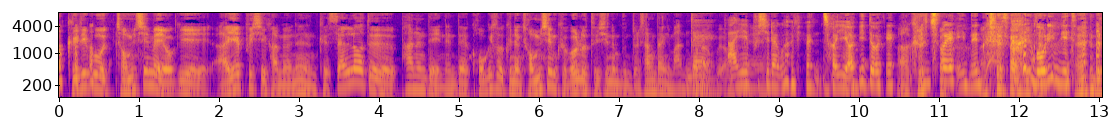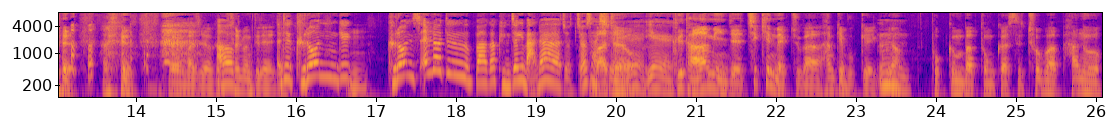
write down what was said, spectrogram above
그리고 점심에 여기 IFC 가면은 그 샐러드 파는 데 있는데 거기서 그냥 점심 그걸로 드시는 분들 상당히 네, 많더라고요. IFC라고 하면 저희 여의도에 아, 그렇죠. 근처에 있는 아, 큰. 몰입니다. 예. 네. 네, 맞아요. 그럼 아우, 설명드려야죠. 근데 그런 게 음. 그런 샐러드 바가 굉장히 많아졌죠, 사실. 맞아요. 예. 그 다음이 이제 치킨 맥주가 함께 묶여 있고요. 음. 볶음밥, 돈가스, 초밥, 한우,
